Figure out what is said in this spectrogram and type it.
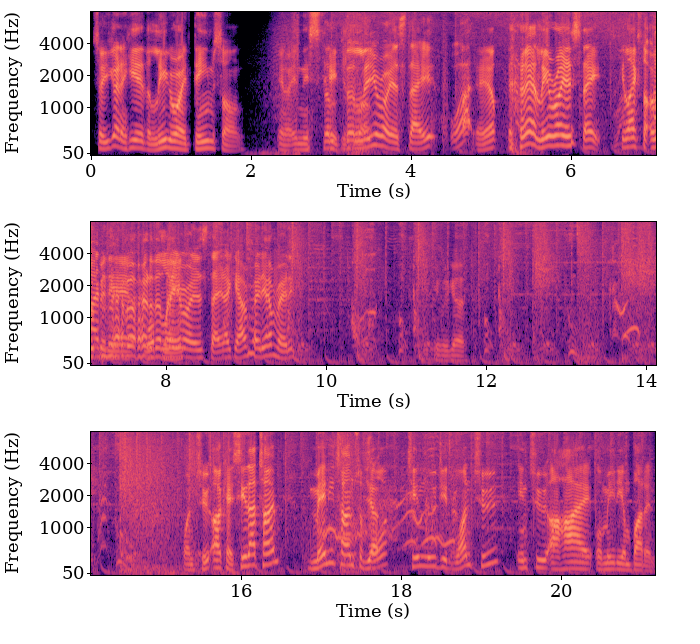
So you're gonna hear the Leroy theme song, you know, in this The, the well. Leroy Estate. What? Yep. Leroy Estate. He likes the I open never air. heard of the land. Leroy Estate. Okay, I'm ready. I'm ready. Here we go. One, two. Okay, see that time? Many times before, Tin Lu did one, two into a high or medium button,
